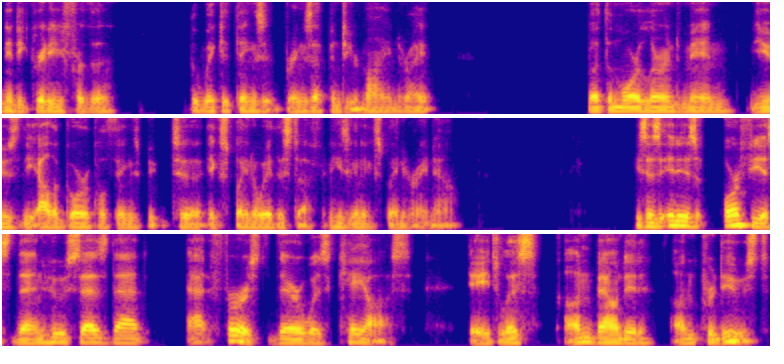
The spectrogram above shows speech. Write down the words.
nitty gritty for the the wicked things it brings up into your mind, right? But the more learned men use the allegorical things to explain away the stuff, and he's going to explain it right now. He says, It is Orpheus then who says that at first there was chaos, ageless, unbounded, unproduced,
